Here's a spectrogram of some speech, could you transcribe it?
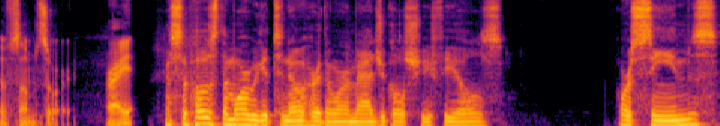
of some sort, right? I suppose the more we get to know her, the more magical she feels or seems.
